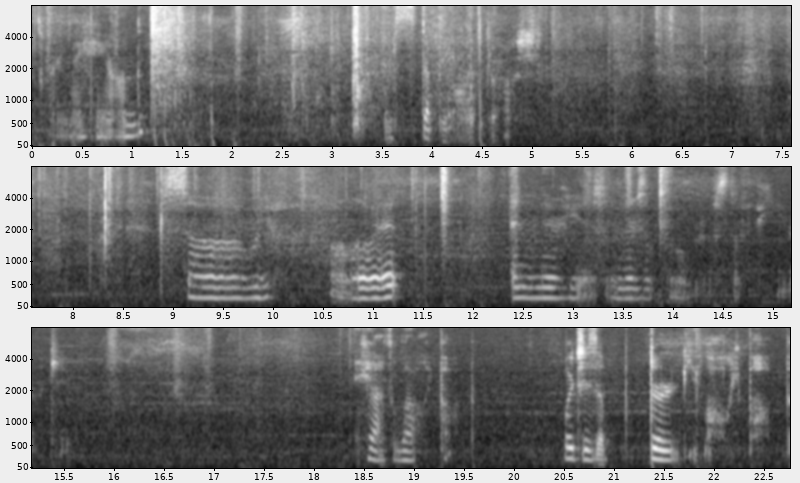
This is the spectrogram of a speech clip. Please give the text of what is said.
It's right in my hand. I'm stepping on it, gosh. So we follow it. And there he is. And there's a little bit of stuff here too. He has a lollipop, which is a dirty lollipop.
